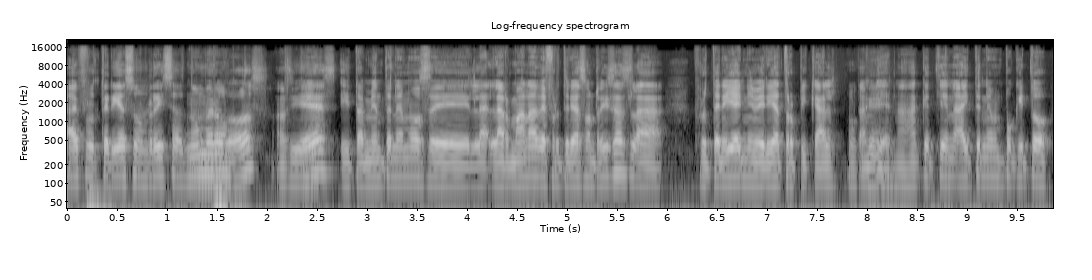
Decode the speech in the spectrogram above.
Hay Frutería Sonrisas número, dos, así es. Y también tenemos eh, la, hermana de Frutería Sonrisas, la Frutería y Nevería Tropical también. Ajá, que tiene, ahí tiene un poquito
